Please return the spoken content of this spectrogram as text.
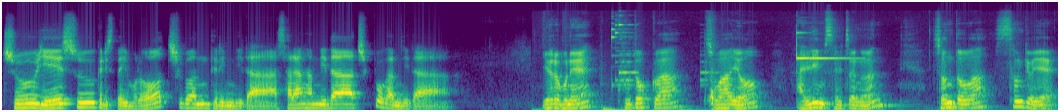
주 예수 그리스도 이름으로 축원드립니다. 사랑합니다. 축복합니다. 여러분의 구독과 좋아요, 알림 설정은 전도와 선교에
